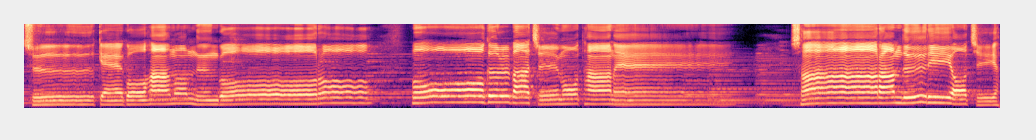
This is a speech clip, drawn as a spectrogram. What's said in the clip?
주께 고함 없는 거로 복을 받지 못하네. 사람들이 어찌하여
